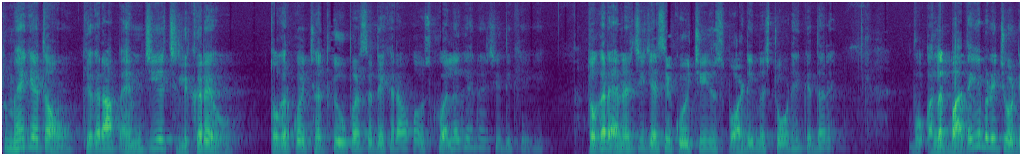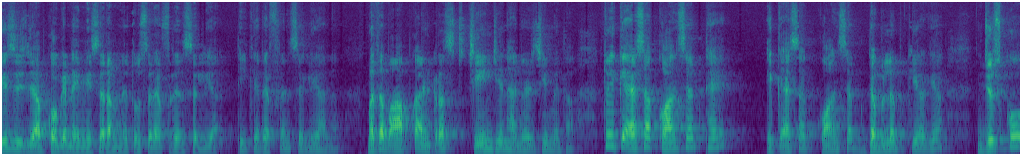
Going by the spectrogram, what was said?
तो मैं कहता हूँ कि अगर आप एम लिख रहे हो तो अगर कोई छत के ऊपर से देख रहा होगा, उसको अलग एनर्जी दिखेगी। तो अगर एनर्जी जैसी कोई चीज़ उस बॉडी में स्टोर है, किधर है, वो अलग बात है कि बड़ी छोटी सी चीज़ आप कहोगे, नहीं नहीं सर, हमने तो उस रेफरेंस से लिया। ठीक है रेफरेंस से लिया ना। मतलब आपका इंटरेस्ट चेंज इन एनर्जी में था। तो एक ऐसा कॉन्सेप्ट है, एक ऐसा कॉन्सेप्ट डेवलप किया गया, जिसको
